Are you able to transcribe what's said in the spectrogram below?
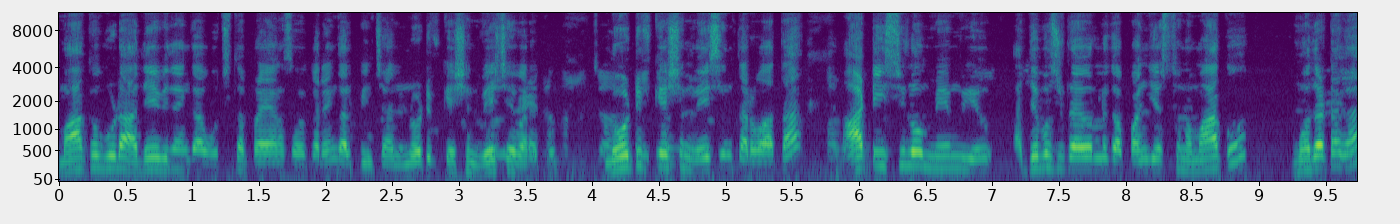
మాకు కూడా అదే విధంగా ఉచిత ప్రయాణ సౌకర్యం కల్పించాలి నోటిఫికేషన్ వేసే వరకు. నోటిఫికేషన్ వేసిన తర్వాత ఆర్టీసీలో మేము అద్దె బస్సు డ్రైవర్లుగా పనిచేస్తున్న మాకు మొదటగా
